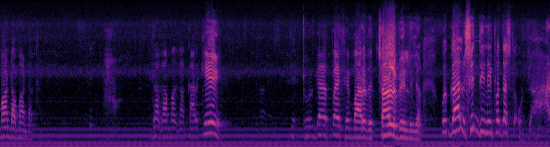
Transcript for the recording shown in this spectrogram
مانڈا مانڈا درگا مگا کر کے ٹر گئے پیسے مارے دے چل بے لیا وہ گل سیدھی نہیں پہ دستا او یار،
